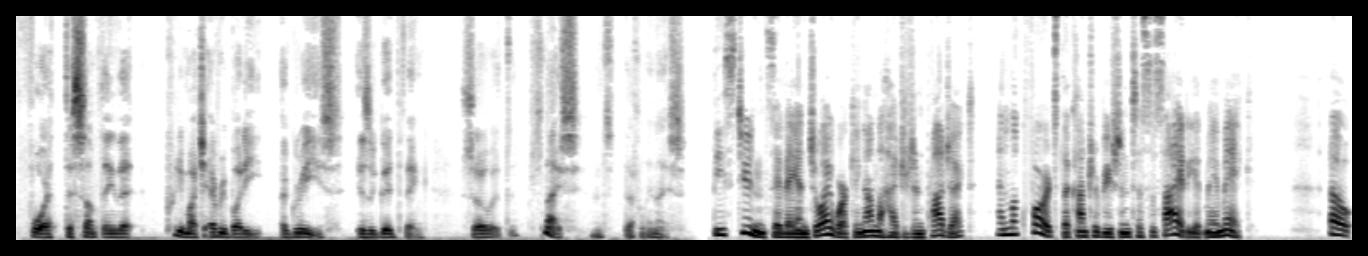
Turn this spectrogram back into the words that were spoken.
forth to something that pretty much everybody agrees is a good thing. So it's nice. It's definitely nice. These students say they enjoy working on the hydrogen project and look forward to the contribution to society it may make. Oh,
